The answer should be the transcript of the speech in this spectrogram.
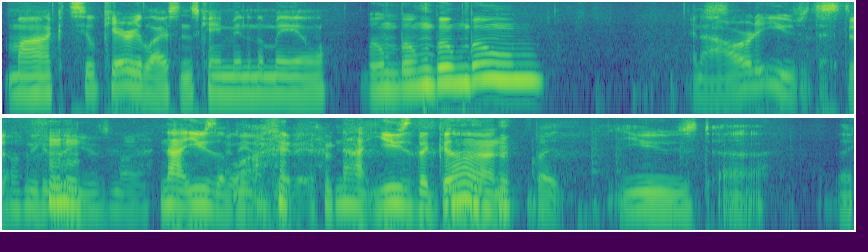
my concealed carry license came in in the mail. Boom, boom, boom, boom. And I already used it. still need to use mine. Not use the I need to get it. not use the gun, but used uh, the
